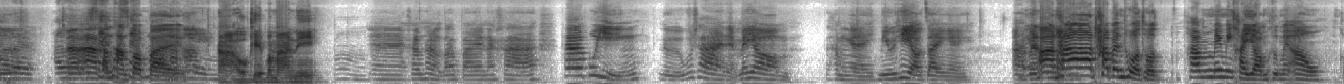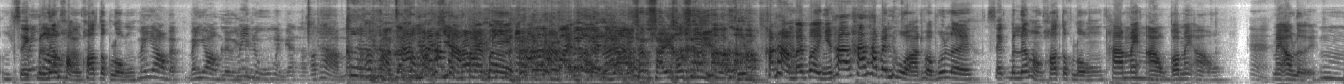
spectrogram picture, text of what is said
รู้เลยเอเอะอะคำถามต่อไปเซนส์ของมันเองอ่าโอเคประมาณนี้อืมอ่าคำถามต่อไปนะคะ ถ้าผู้หญิงหรือผู้ชายเนี่ยไม่ยอมจะทำไง มีวิธีเอาใจไง อ่าเป็นอ่าถ้าถ้าเป็นถั่วถั่วถ้าไม่มีใครยอมคือไม่เอาเซ็กเป็นเรื่องของข้อตกลง ไม่ยอมแบบไม่ยอมเลย ไม่รู้เหมือนกันค่ะเขาถามคือคำถามจะคำถามเขียนมาแบบนี้ไปเปิดอย่ามาซักไซ้เขาสิคุณคำถามไปเปิดอย่างนี้ถ้าถ้าถ้าเป็นถั่วถั่วพูดเลยเซ็กเป็นเรื่องของข้อตกลง ถ้าไม่เอาก็ไม่เอาอะไม่เอาเลยอืม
